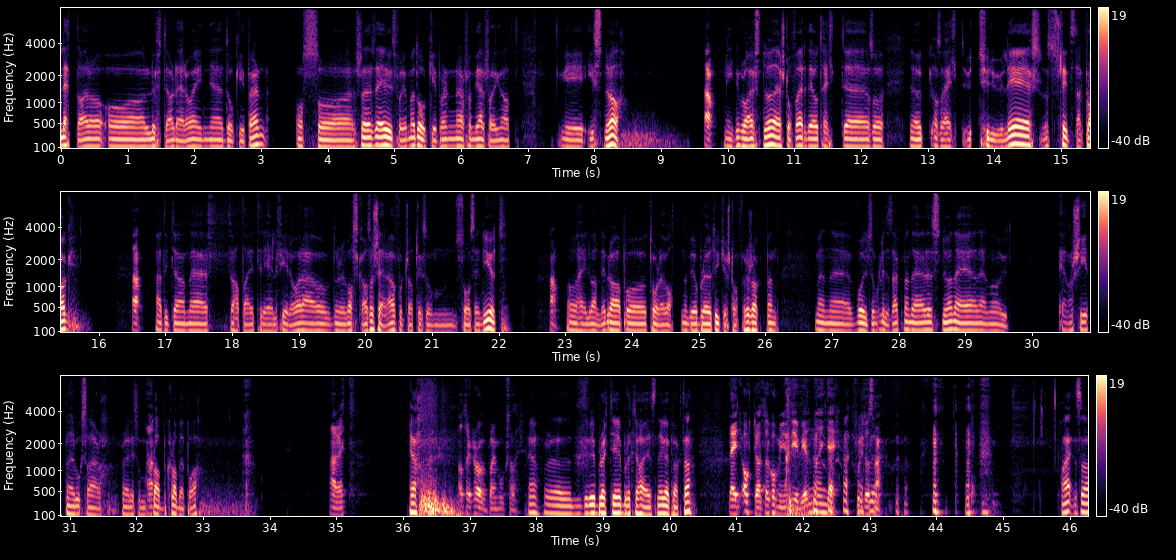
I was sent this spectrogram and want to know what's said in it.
lettere og, og luftigere der òg enn Dokeeperen. Og så, så det er utfordringen med Dokeeperen, i hvert fall min erfaring, at i, i snø. da. Ja. Jeg er ikke noe glad i snø, det stoffet her. Det er jo et helt, eh, altså, det er jo, altså, helt utrolig slitesterkt plagg. Ja. Jeg vet ikke, jeg har hatt det i tre eller fire år, jeg, og når du vasker, så ser jeg fortsatt liksom så å si ny ut. Ja. Og holder veldig bra på å tåle vann. Det blir jo bløt ytterstoffer, sagt, men, men uh, voldsomt slitesterkt. Men det, snøen er, det er noe, ut, er noe skit med den buksa her, da. For det er liksom ja. klabb, klabber på. Jeg vet. Ja. At det klaver på den buksa der. Ja, for Du blir bløtt i, bløtt i haisen i gaupejakta? Det er ikke aktuelt å komme inn i nybilen med den der, fullt av snø. Nei, så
